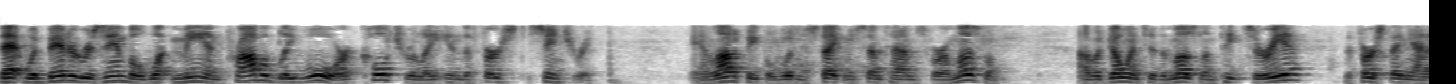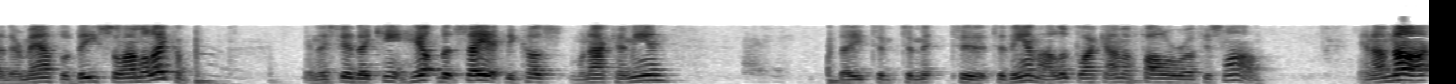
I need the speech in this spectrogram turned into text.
that would better resemble what men probably wore culturally in the first century. And a lot of people would mistake me sometimes for a Muslim. I would go into the Muslim pizzeria, the first thing out of their mouth would be Salam Alaikum. And they said they can't help but say it because when I come in, they to to to, to them I look like I'm a follower of Islam. And I'm not.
